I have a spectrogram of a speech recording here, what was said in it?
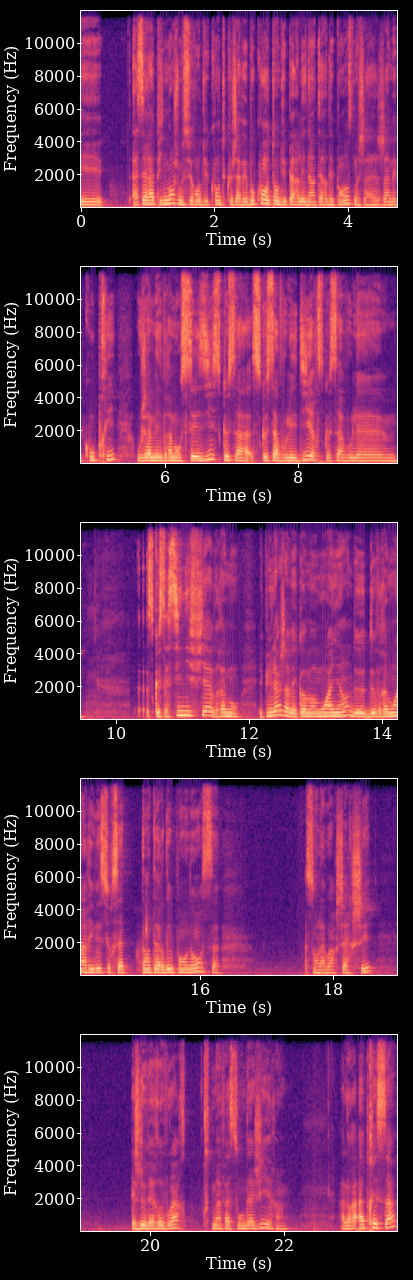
Et assez rapidement, je me suis rendu compte que j'avais beaucoup entendu parler d'interdépendance, mais je n'avais jamais compris ou jamais vraiment saisi ce que, ça, ce que ça voulait dire, ce que ça voulait, ce que ça signifiait vraiment. Et puis là, j'avais comme un moyen de, vraiment arriver sur cette interdépendance sans l'avoir cherché. Et je devais revoir toute ma façon d'agir. Alors après ça,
